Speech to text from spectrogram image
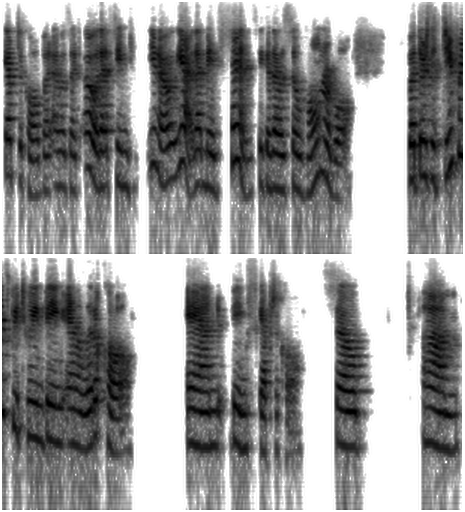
skeptical, but I was like, oh, that seemed, you know, yeah, that made sense because I was so vulnerable. But there's a difference between being analytical and being skeptical. So, um,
